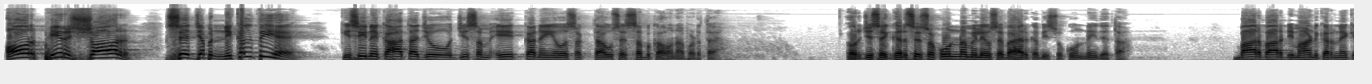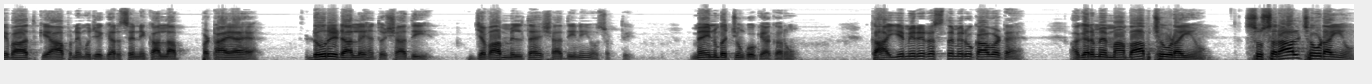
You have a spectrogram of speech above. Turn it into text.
اور پھر شور سے جب نکلتی ہے کسی نے کہا تھا جو جسم ایک کا نہیں ہو سکتا، اسے سب کا ہونا پڑتا ہے۔ اور جسے گھر سے سکون نہ ملے، اسے باہر کبھی سکون نہیں دیتا۔ بار بار ڈیمانڈ کرنے کے بعد کہ آپ نے مجھے گھر سے نکالا، پٹایا ہے، ڈورے ڈالے ہیں تو شادی، جواب ملتا ہے شادی نہیں ہو سکتی۔ میں ان بچوں کو کیا کروں؟ کہا، یہ میرے رستے میں رکاوٹ ہے اگر میں ماں باپ چھوڑ آئی ہوں، سسرال چھوڑ آئی ہوں،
